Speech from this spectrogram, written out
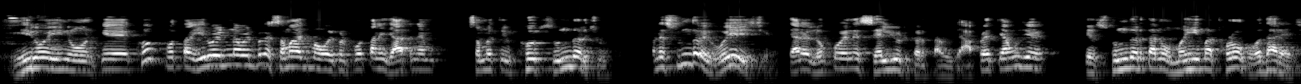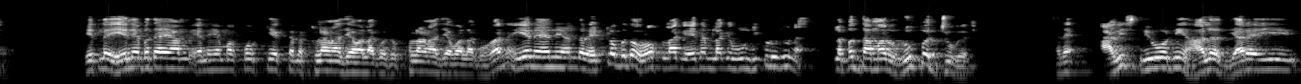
હિરોઈનો કે ખૂબ પોતા હિરોઈન ના હોય સમાજમાં હોય, પણ પોતાની જાતને સમજતી ખૂબ સુંદર છું. અને સુંદર હોય છે. ત્યારે લોકો એને સેલ્યુટ કરતા હોય છે. આપણે ત્યાં શું છે કે સુંદરતાનો મહિમા થોડોક વધારે છે. એટલે એને બધા આમ, એને એમાં કોઈ કે તમે ફલાણા જેવા લાગો છો, ફલાણા જેવા લાગો અને એને એની અંદર એટલો બધો રોપ લાગે, એને એમ લાગે હું નીકળું છું ને, એટલે બધા મારું રૂપ જ જુએ છે. અને આવી સ્ત્રીઓની હાલત જ્યારે એ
